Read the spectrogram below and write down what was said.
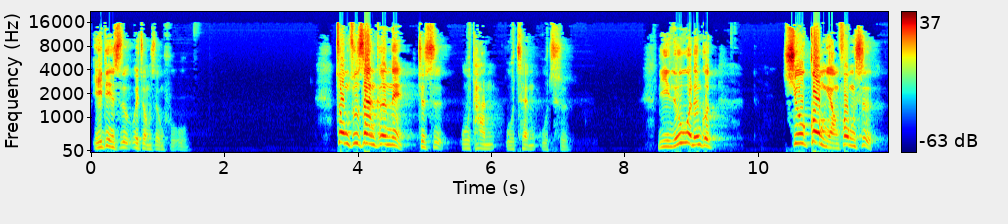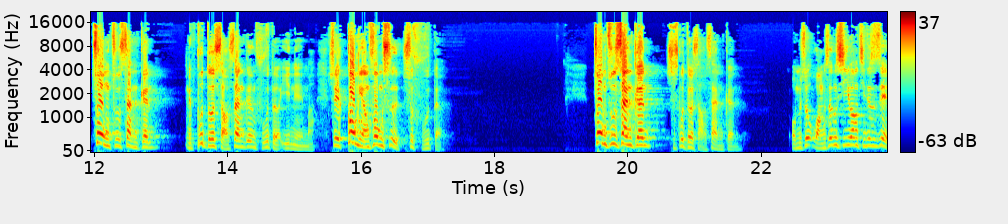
一定是为众生服务。种诸善根呢，就是无贪、无嗔、无痴。你如果能够修供养奉事，种诸善根，你不得少善根福德因缘嘛？所以供养奉事是福德，种诸善根是不得少善根。我们说往生西方极乐世界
